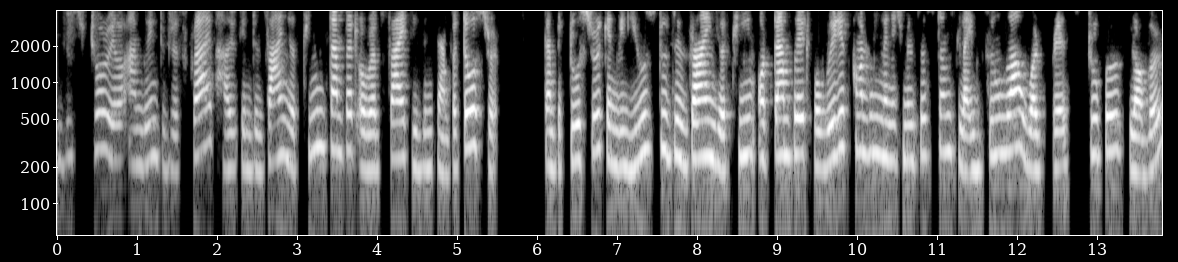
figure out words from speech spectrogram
In this tutorial, I'm going to describe how you can design your theme template or website using Template Toaster. Template Toaster can be used to design your theme or template for various content management systems like Joomla, WordPress, Drupal, Blogger,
